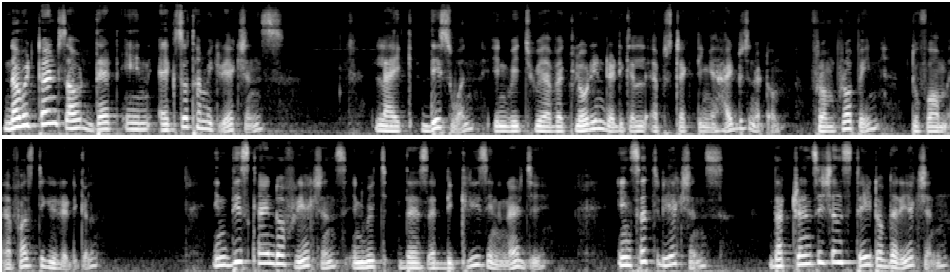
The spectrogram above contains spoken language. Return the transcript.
Now it turns out that in exothermic reactions, like this one in which we have a chlorine radical abstracting a hydrogen atom from propane to form a first degree radical, in this kind of reactions in which there's a decrease in energy, in such reactions, the transition state of the reaction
